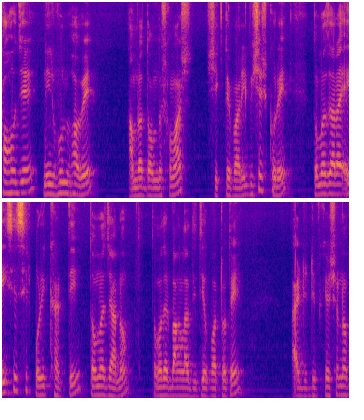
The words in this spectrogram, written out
সহজে, নির্ভুলভাবে আমরা দ্বন্দ্ব সমাস শিখতে পারি। বিশেষ করে তোমরা যারা এইচএসসির পরীক্ষার্থী, তোমরা জানো তোমাদের বাংলা দ্বিতীয় পত্রতে আইডেন্টিফিকেশন অফ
